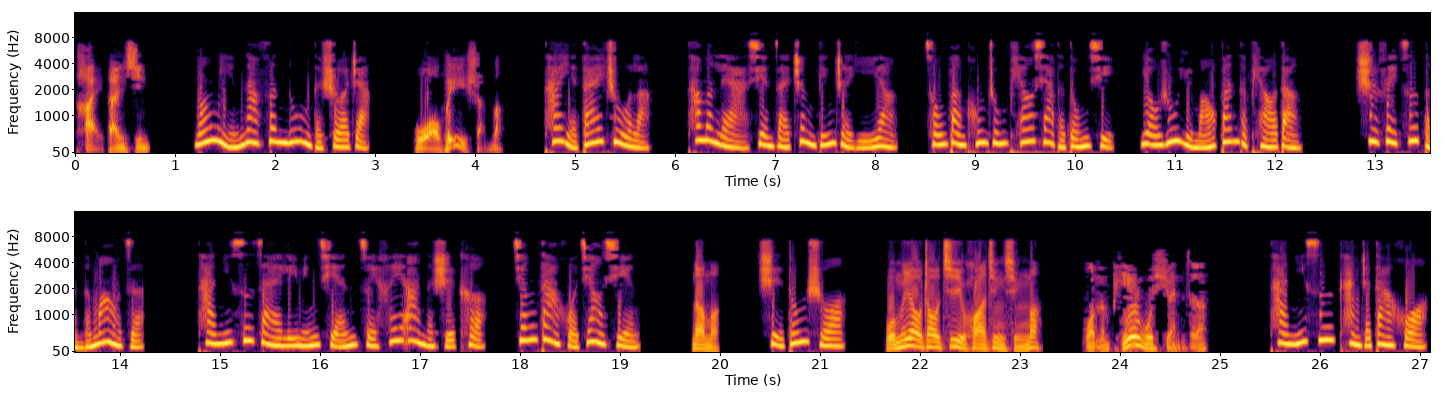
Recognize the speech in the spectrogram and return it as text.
太担心，蒙敏那愤怒的说着。我为什么？他也呆住了。他们俩现在正盯着一样从半空中飘下的东西，有如羽毛般的飘荡，是费资本的帽子。坦尼斯在黎明前最黑暗的时刻将大伙叫醒。那么，史东说。我们要照计划进行吗？我们别无选择。坦尼斯看着大伙，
